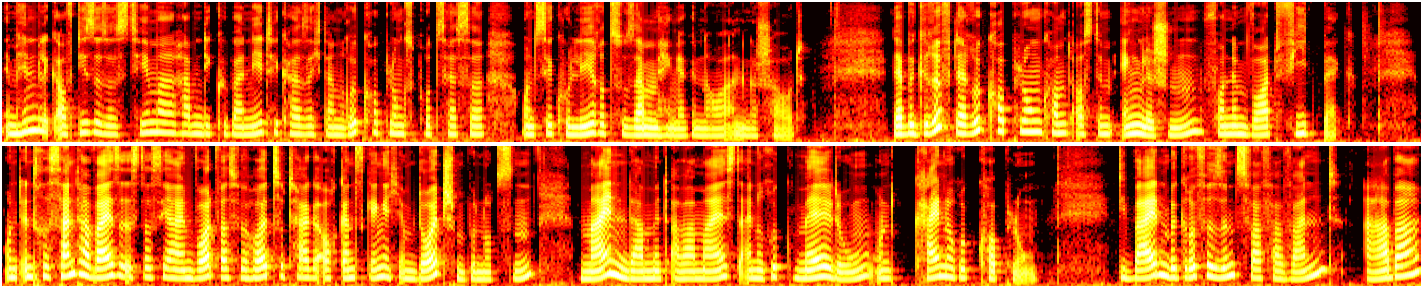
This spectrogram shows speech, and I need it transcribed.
Im Hinblick auf diese Systeme haben die Kybernetiker sich dann Rückkopplungsprozesse und zirkuläre Zusammenhänge genauer angeschaut. Der Begriff der Rückkopplung kommt aus dem Englischen von dem Wort Feedback. Und interessanterweise ist das ja ein Wort, was wir heutzutage auch ganz gängig im Deutschen benutzen. meinen damit aber meist eine Rückmeldung und keine Rückkopplung. Die beiden Begriffe sind zwar verwandt, aber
